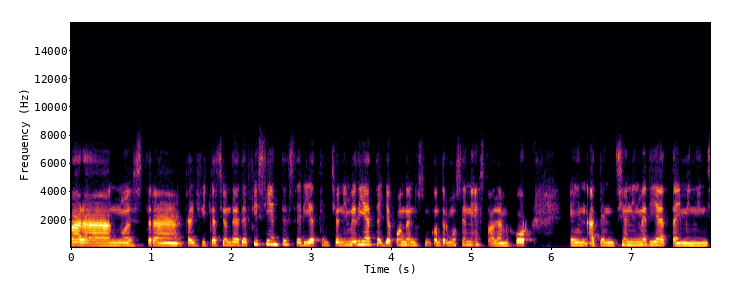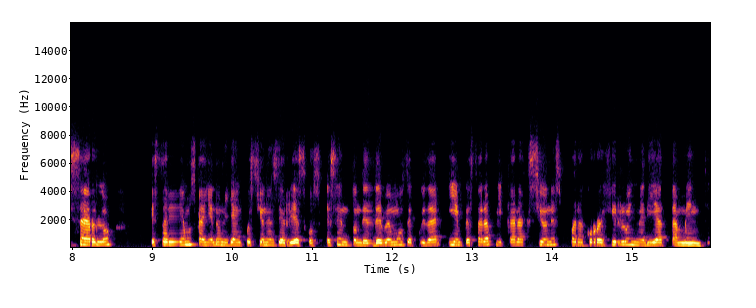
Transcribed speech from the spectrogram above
para nuestra calificación de deficiente sería atención inmediata. Ya cuando nos encontremos en esto, a lo mejor en atención inmediata y minimizarlo, estaríamos cayendo ya en cuestiones de riesgos. Es en donde debemos de cuidar y empezar a aplicar acciones para corregirlo inmediatamente.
